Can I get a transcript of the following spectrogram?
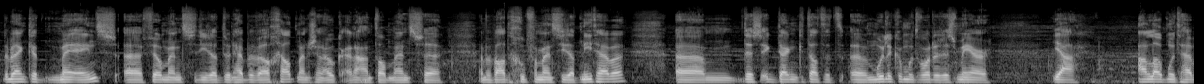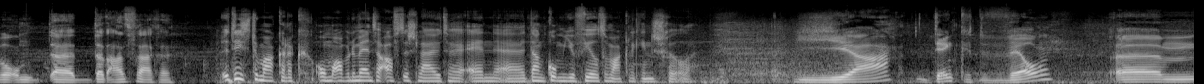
Daar ben ik het mee eens. Eh, veel mensen die dat doen hebben wel geld. Maar er zijn ook een aantal mensen, een bepaalde groep van mensen die dat niet hebben. Ehm, dus ik denk dat het eh, moeilijker moet worden. Dus meer ja, aanloop moet hebben om eh, dat aan te vragen. Het is te makkelijk om abonnementen af te sluiten... en eh, dan kom je veel te makkelijk in de schulden. Ja, ik denk het wel. Ehm,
